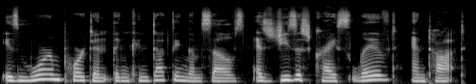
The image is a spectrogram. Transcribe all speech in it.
is more important than conducting themselves as Jesus Christ lived and taught.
